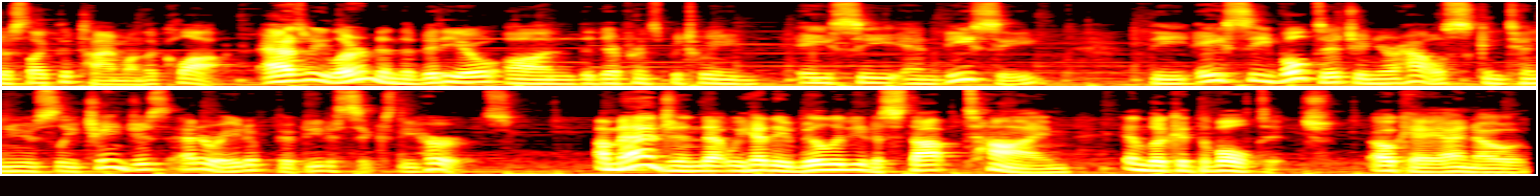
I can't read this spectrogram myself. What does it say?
just like the time on the clock. As we learned in the video on the difference between AC and DC, the AC voltage in your house continuously changes at a rate of 50 to 60 Hertz. Imagine that we had the ability to stop time and look at the voltage. Okay, I know,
